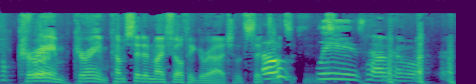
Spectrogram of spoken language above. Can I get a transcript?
Have, Kareem, Kareem, come sit in my filthy garage. Let's sit. Oh, let's- please have him over.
